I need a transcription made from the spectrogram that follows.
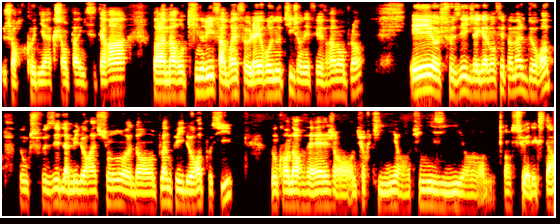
genre cognac, champagne, etc. Dans la maroquinerie, enfin bref, l'aéronautique, j'en ai fait vraiment plein. Et euh, je faisais, j'ai également fait pas mal d'Europe, donc je faisais de l'amélioration euh, dans plein de pays d'Europe aussi, donc en Norvège, en, Turquie, en Tunisie, en, Suède, etc.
